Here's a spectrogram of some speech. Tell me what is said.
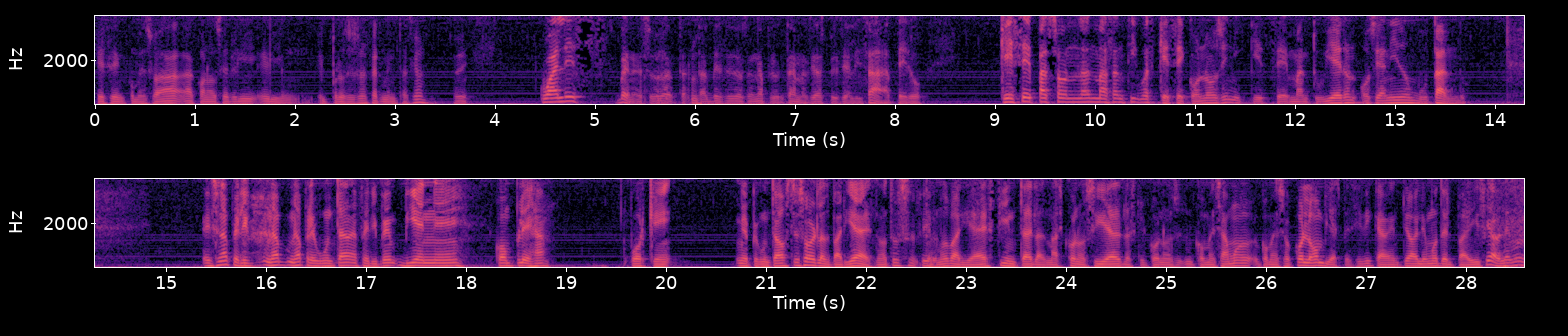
que se comenzó a, a conocer el, el- el proceso de fermentación. Sí. ¿Cuál es? Bueno, eso ta- tal, vez eso es una pregunta demasiado especializada, pero ¿qué cepas son las más antiguas que se conocen y que se mantuvieron o se han ido mutando? Es una, peli- una, una pregunta, Felipe, bien eh, compleja, porque me preguntaba usted sobre las variedades. Nosotros tenemos variedades distintas, las más conocidas, las que comenzamos, comenzó Colombia específicamente, hablemos del país, Sí, hablemos.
